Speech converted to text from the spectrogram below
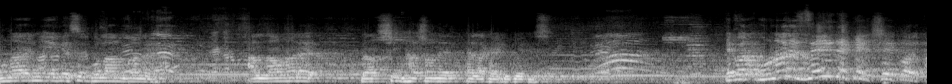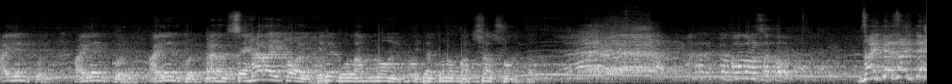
ওনারে নিয়ে গেছে গোলাম আল্লাহ ওনারে সিংহাসনের এলাকায় ঢুকে দিছে এবার ওনারে যেই দেখে সে কয় করি আইলেন্ড করি আইলেন্ড করি কারণ সেহারাই কয়, এটা গোলাম নয়, এটা কোনো বাদশাহ সন্তান একটা ভাব আছে তো। যাইতে যাইতে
